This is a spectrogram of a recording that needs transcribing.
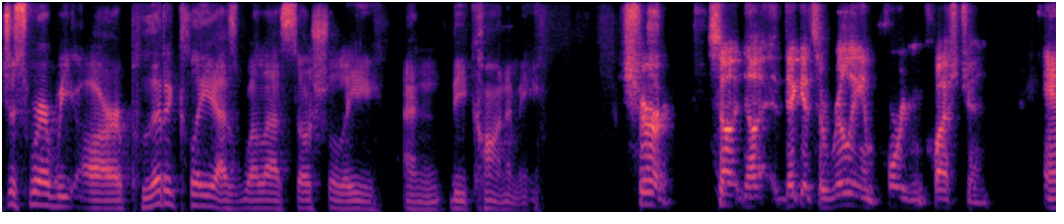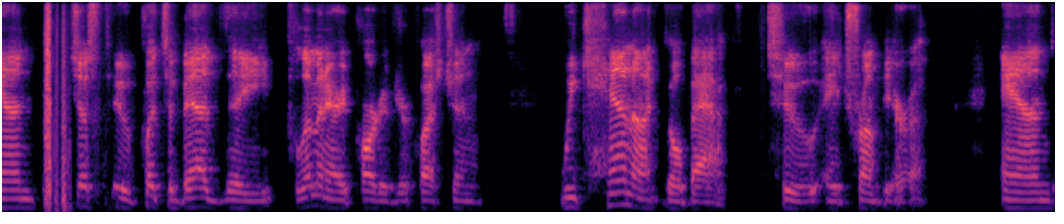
just where we are politically as well as socially and the economy? Sure. So no, I think it's a really important question. And just to put to bed the preliminary part of your question, we cannot go back to a Trump era. And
